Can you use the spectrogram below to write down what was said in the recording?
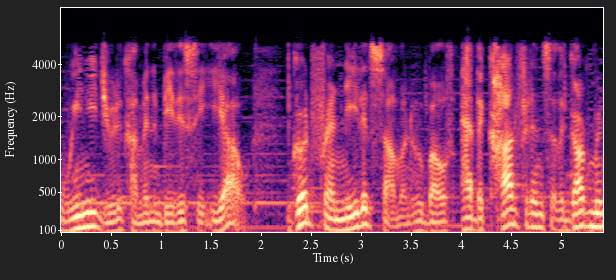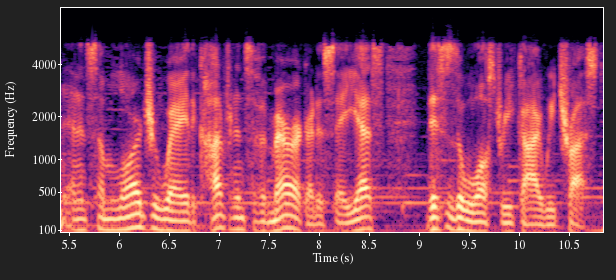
We need you to come in and be the CEO. Gutfreund needed someone who both had the confidence of the government and in some larger way the confidence of America to say, yes, this is the Wall Street guy we trust.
